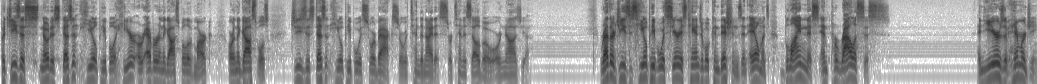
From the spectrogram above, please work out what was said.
But Jesus, notice, doesn't heal people here or ever in the Gospel of Mark or in the Gospels. Jesus doesn't heal people with sore backs or with tendonitis or tennis elbow or nausea. Rather, Jesus healed people with serious, tangible conditions and ailments, blindness and paralysis, and years of hemorrhaging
